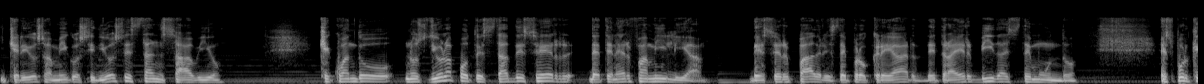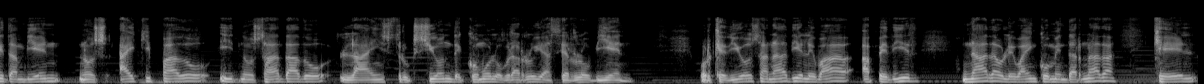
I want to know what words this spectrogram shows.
y queridos amigos, y Dios es tan sabio, que cuando nos dio la potestad de ser, de tener familia, de ser padres, de procrear, de traer vida a este mundo, es porque también nos ha equipado y nos ha dado la instrucción de cómo lograrlo y hacerlo bien. Porque Dios a nadie le va a pedir nada o le va a encomendar nada que Él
